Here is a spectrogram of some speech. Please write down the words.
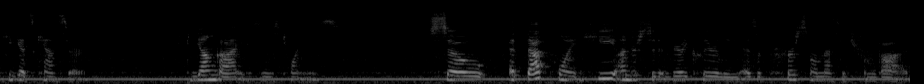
He gets cancer. Young guy, he's in his 20s. So at that point, he understood it very clearly as a personal message from God.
